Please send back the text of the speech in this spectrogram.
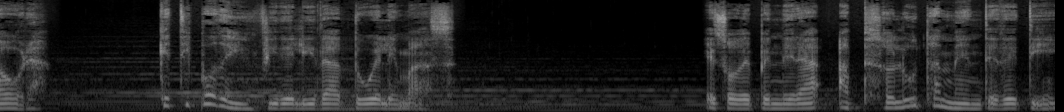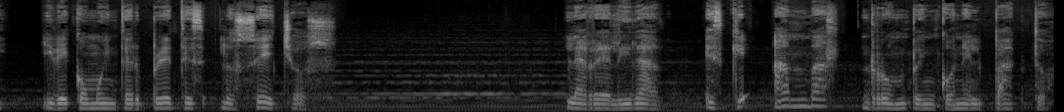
Ahora, ¿qué tipo de infidelidad duele más? Eso dependerá absolutamente de ti y de cómo interpretes los hechos. La realidad es que ambas rompen con el pacto.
